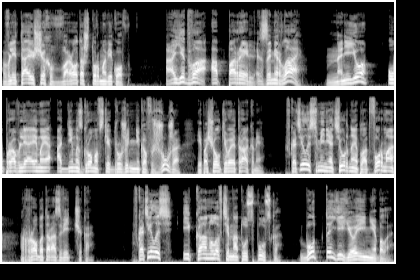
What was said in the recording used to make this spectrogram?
влетающих в ворота штурмовиков. А едва аппарель замерла, на нее, управляемая одним из громовских дружинников Жужа и пощелкивая траками, вкатилась миниатюрная платформа робота-разведчика. Вкатилась и канула в темноту спуска, будто ее и не было.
